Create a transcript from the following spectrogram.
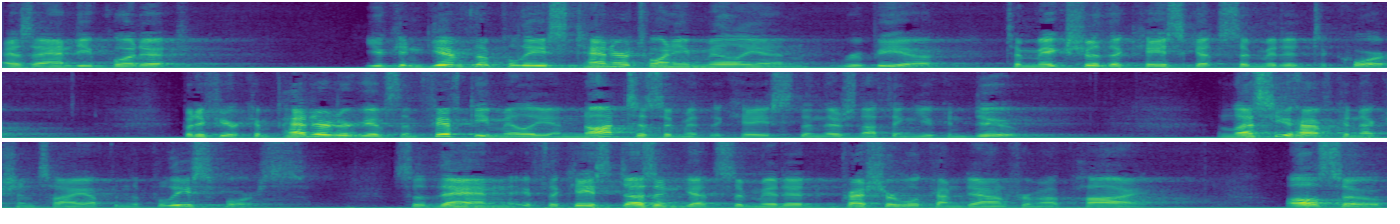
As Andy put it, you can give the police 10 or 20 million rupiah to make sure the case gets submitted to court. But if your competitor gives them 50 million not to submit the case, then there's nothing you can do unless you have connections high up in the police force. So then, if the case doesn't get submitted, pressure will come down from up high. Also,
